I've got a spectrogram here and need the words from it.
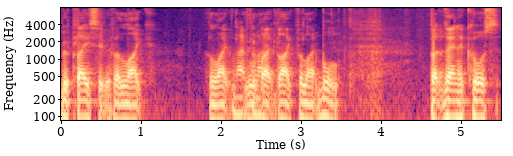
replace it with a like, a like, like, for like. like, like for like ball. But then, of course,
